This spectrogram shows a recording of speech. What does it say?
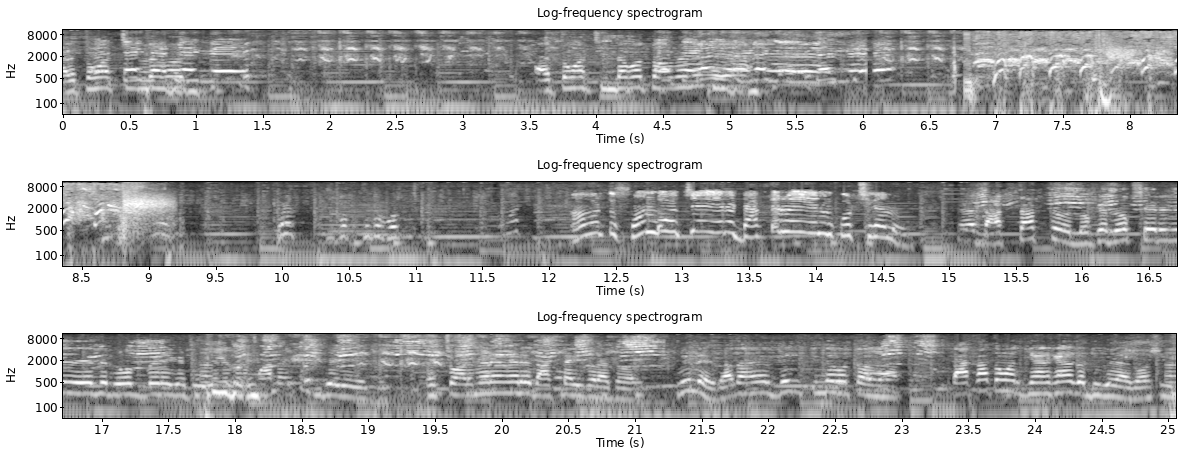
আরে তোমার চিন্তা আর তোমার চিন্তা করতে হবে না আমার তো সন্দেহ হচ্ছে এরা ডাক্তার হয়ে এরকম করছে কেন? হ্যাঁ, ডাক্তার তো লোকের রোগ সেরে এদের রোগ বেড়ে গেছে বেড়ে গেছে। এই চর মেরে মেরে ডাক্তারি করাতে হয় বুঝলে? দাদা এর বেশি চিন্তা করতে হবে না। টাকা তোমার জ্ঞান জ্ঞানটা ঢুকে যাবে অসুবিধা।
